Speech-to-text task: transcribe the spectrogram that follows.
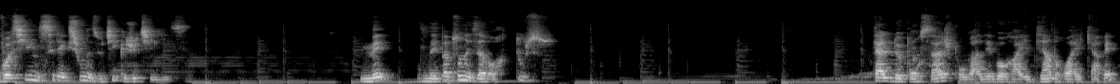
Voici une sélection des outils que j'utilise. Mais vous n'avez pas besoin de les avoir tous. Cale de ponçage pour garder vos rails bien droits et carrés.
